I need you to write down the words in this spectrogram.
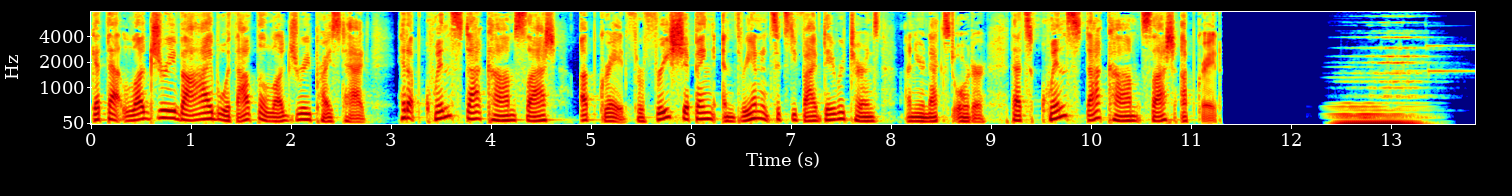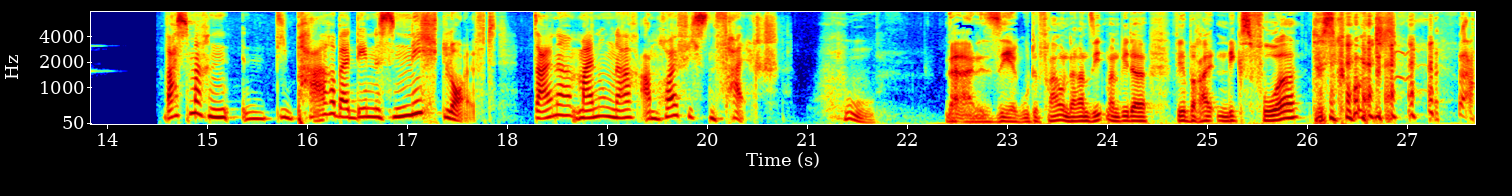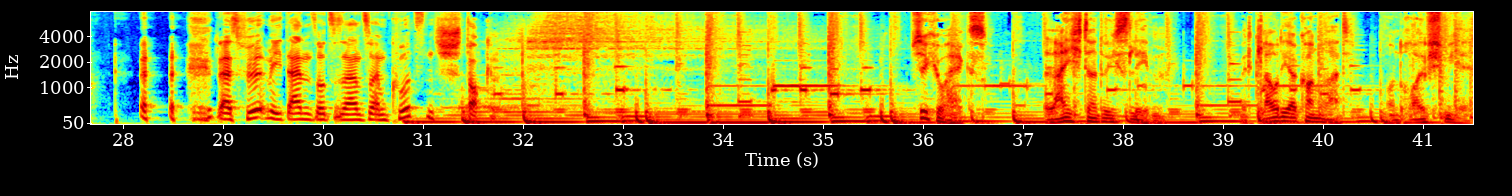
Get that luxury vibe without the luxury price tag. Hit up quince.com slash upgrade for free shipping and 365 day returns on your next order. That's quince.com slash upgrade. Was machen die Paare, bei denen es nicht läuft, deiner Meinung nach am häufigsten falsch? Puh. Na, eine sehr gute Frage. Und daran sieht man wieder, wir bereiten nichts vor. Das kommt. Das führt mich dann sozusagen zu einem kurzen Stocken. Psychohex. Leichter durchs Leben. Mit Claudia Konrad und Rolf Schmiel.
